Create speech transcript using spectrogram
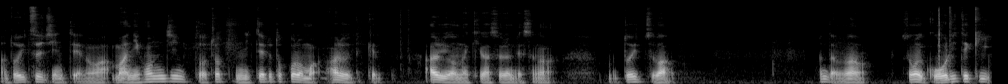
あ、ドイツ人っていうのは、まあ、日本人とちょっと似てるところもあるけあるような気がするんですがドイツはなんだろうなすごい合理的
